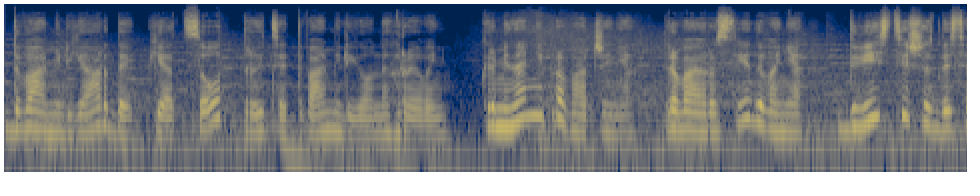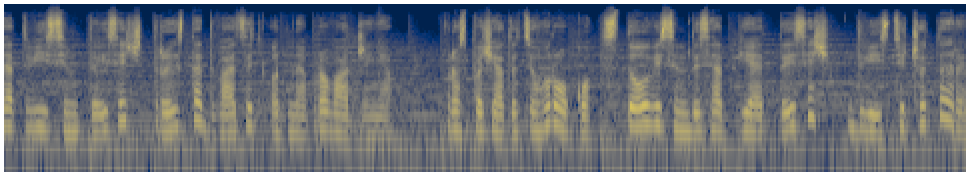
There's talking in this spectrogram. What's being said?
2 мільярди 532 мільйони гривень. Кримінальні провадження триває розслідування 268 тисяч 321 провадження. Розпочато цього року 185 тисяч 204.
